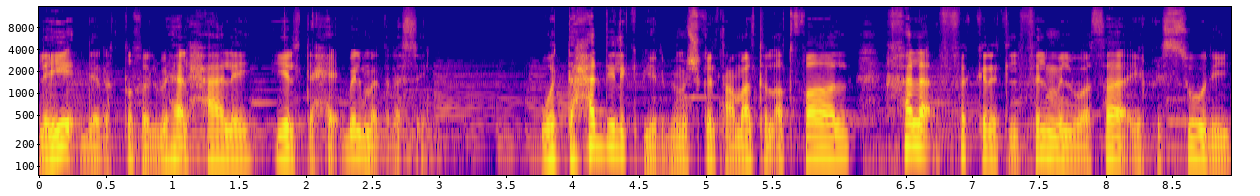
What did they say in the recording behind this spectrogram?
ليقدر الطفل بهالحالة يلتحق بالمدرسة. والتحدي الكبير بمشكلة عمالة الأطفال خلق فكرة الفيلم الوثائقي السوري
